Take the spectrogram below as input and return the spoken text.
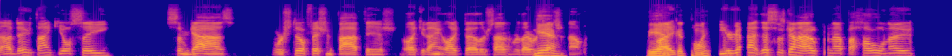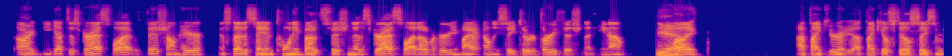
I do think you'll see some guys. We're still fishing five fish, like it ain't like the other side where they were Yeah. catching them. Yeah, Like- good point. You're gonna. This is gonna open up a whole new. All right, you got this grass flat with fish on here. Instead of seeing twenty boats fishing this grass flat over here, you might only see two or three fishing it. You know. Yeah, Like, I think you're. I think you'll still see some.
